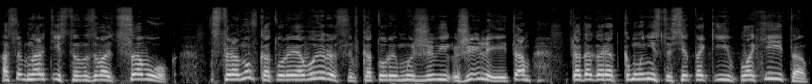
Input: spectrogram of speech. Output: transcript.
особенно артисты, называют совок. Страну, в которой я вырос, и в которой мы живи- жили, и там, когда говорят, коммунисты все такие плохие, там,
